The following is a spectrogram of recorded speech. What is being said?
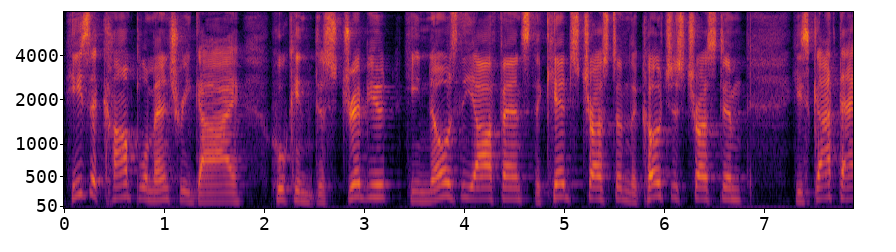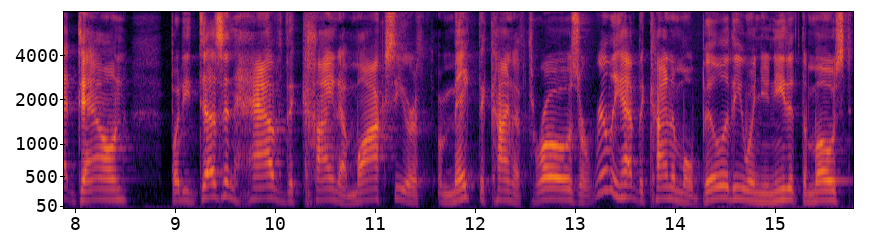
He's a complimentary guy who can distribute. He knows the offense. The kids trust him. The coaches trust him. He's got that down. But he doesn't have the kind of moxie or, or make the kind of throws or really have the kind of mobility when you need it the most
